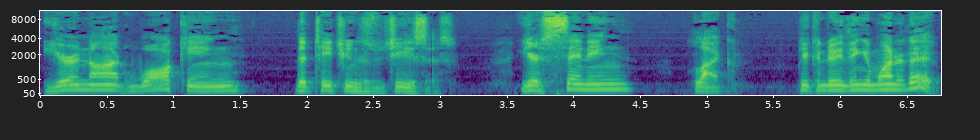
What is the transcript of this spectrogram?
you're not walking the teachings of Jesus. You're sinning like you can do anything you want to do.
